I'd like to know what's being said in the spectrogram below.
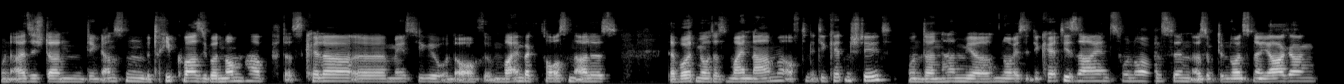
Und als ich dann den ganzen Betrieb quasi übernommen habe, das Kellermäßige und auch im Weinberg draußen alles, da wollten wir auch, dass mein Name auf den Etiketten steht. Und dann haben wir neues Etikettdesign 2019, also mit dem 19er Jahrgang.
